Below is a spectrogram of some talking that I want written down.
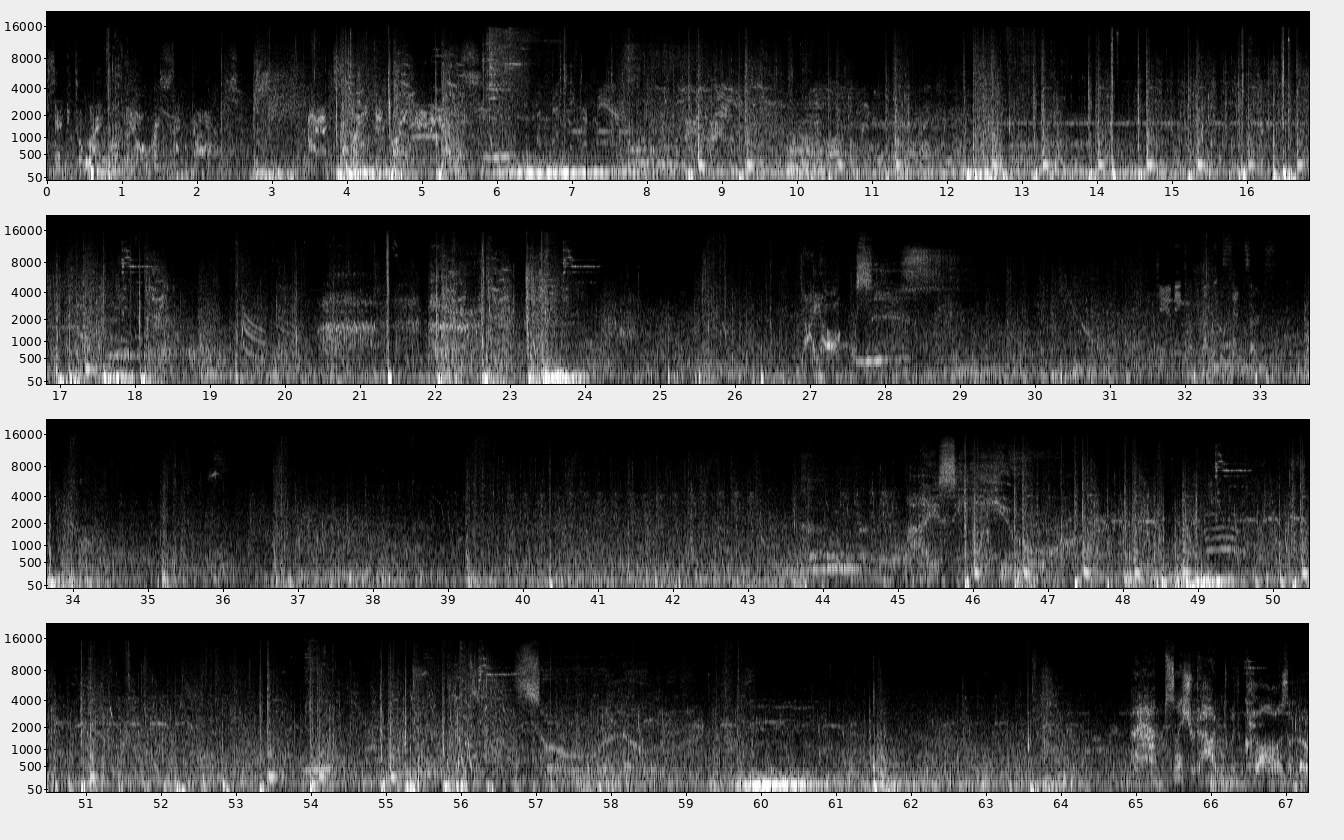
sick to life on the overset I am sorry. I should hunt with claws alone.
